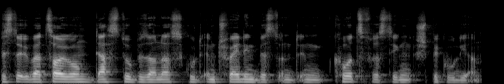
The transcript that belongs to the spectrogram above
bist der Überzeugung, dass du besonders gut im Trading bist und im kurzfristigen Spekulieren.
